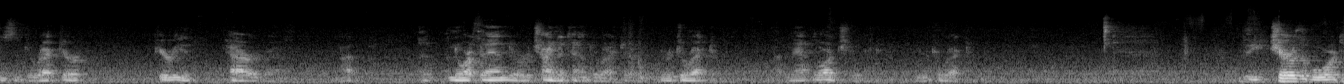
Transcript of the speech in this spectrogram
is the director, period, paragraph. A North End or a Chinatown director. You're a director, not an at-large director. You're a director. The chair of the board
